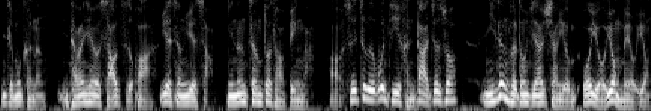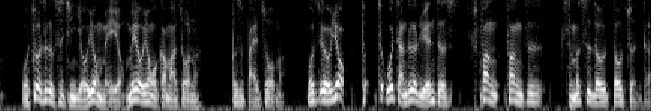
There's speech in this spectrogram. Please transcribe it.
你怎么可能？你台湾现在少子化，越生越少，你能征多少兵嘛？哦，所以这个问题很大，就是说，你任何东西要想有我有用没有用？我做这个事情有用没用？没有用我干嘛做呢？不是白做吗？我有用，这我讲这个原则是放放之，什么事都都准的。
